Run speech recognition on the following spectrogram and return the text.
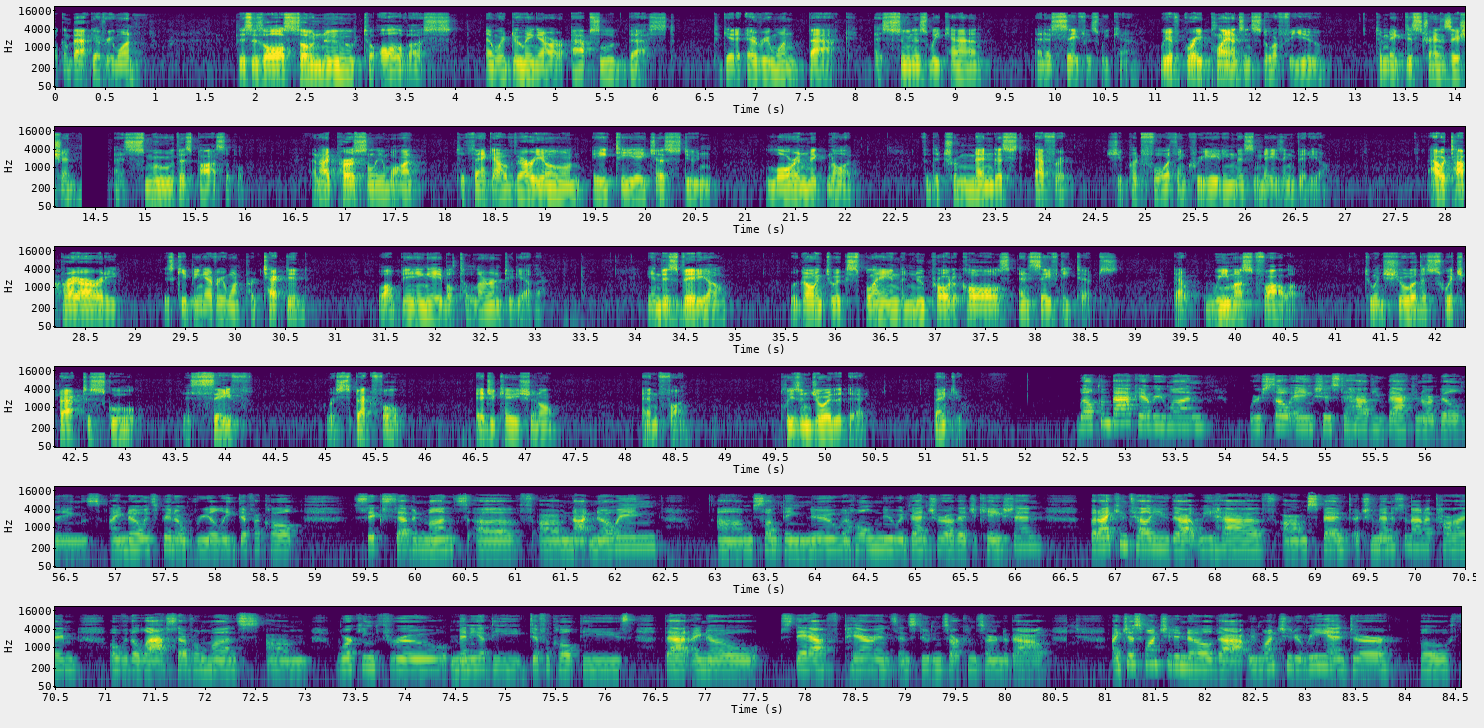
Welcome back, everyone. This is all so new to all of us, and we're doing our absolute best to get everyone back as soon as we can and as safe as we can. We have great plans in store for you to make this transition as smooth as possible. And I personally want to thank our very own ATHS student, Lauren McNaught, for the tremendous effort she put forth in creating this amazing video. Our top priority is keeping everyone protected while being able to learn together. In this video, we're going to explain the new protocols and safety tips that we must follow to ensure the switch back to school is safe, respectful, educational, and fun. Please enjoy the day. Thank you. Welcome back, everyone. We're so anxious to have you back in our buildings. I know it's been a really difficult six, seven months of um, not knowing um, something new, a whole new adventure of education. But I can tell you that we have um, spent a tremendous amount of time over the last several months um, working through many of the difficulties that I know staff, parents, and students are concerned about. I just want you to know that we want you to re enter both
